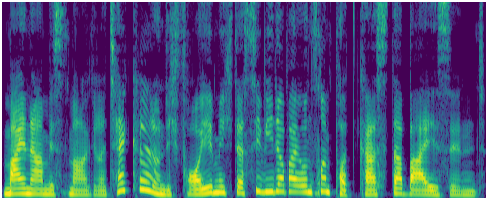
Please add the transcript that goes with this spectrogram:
Mein Name ist Margret Heckel und ich freue mich, dass Sie wieder bei unserem Podcast dabei sind.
